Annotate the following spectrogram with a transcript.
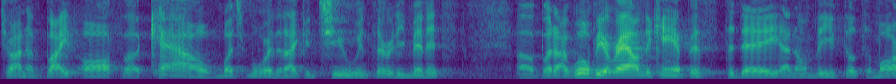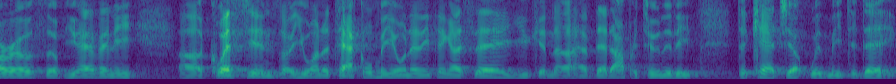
trying to bite off a cow much more than I can chew in 30 minutes. Uh, but I will be around the campus today. I don't leave till tomorrow. So if you have any uh, questions or you want to tackle me on anything I say, you can uh, have that opportunity to catch up with me today.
